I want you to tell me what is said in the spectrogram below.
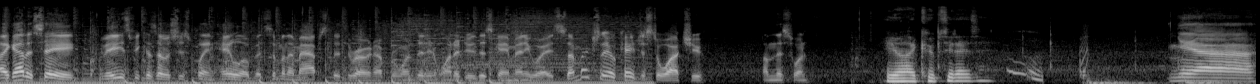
I gotta say, maybe it's because I was just playing Halo, but some of the maps they're throwing up are ones I didn't want to do this game anyways. So I'm actually okay just to watch you on this one. You like Hoopsie Daisy? Yeah,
